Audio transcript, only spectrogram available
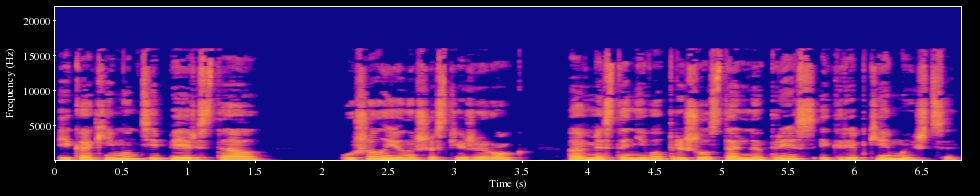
И каким он теперь стал? Ушел юношеский жирок, а вместо него пришел стальной пресс и крепкие мышцы.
